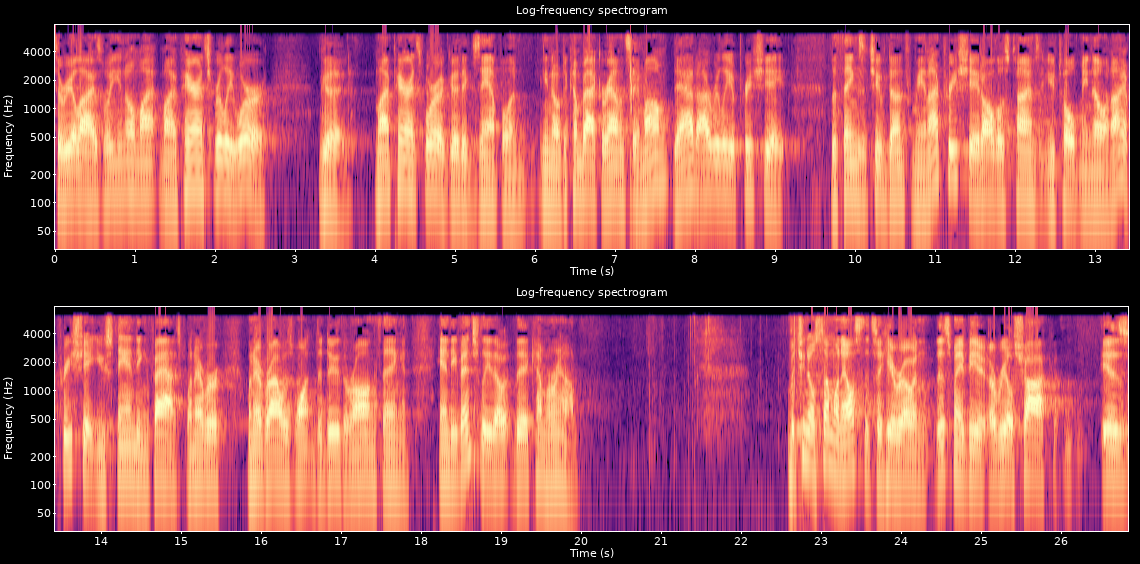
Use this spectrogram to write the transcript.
to realize, well, you know, my, my parents really were good. My parents were a good example. And, you know, to come back around and say, Mom, Dad, I really appreciate the things that you've done for me. And I appreciate all those times that you told me no. And I appreciate you standing fast whenever whenever I was wanting to do the wrong thing. And, and eventually, they come around. But you know, someone else that's a hero, and this may be a real shock, is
